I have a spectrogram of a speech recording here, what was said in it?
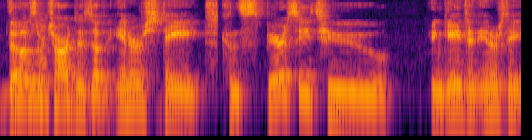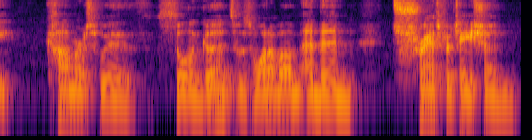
Those were charges of interstate conspiracy to engage in interstate commerce with stolen goods was one of them, and then transportation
